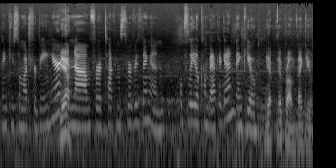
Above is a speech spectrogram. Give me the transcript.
Thank you so much for being here yeah. and um, for talking us through everything and hopefully you'll come back again. Thank you. Yep no problem. Thank you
